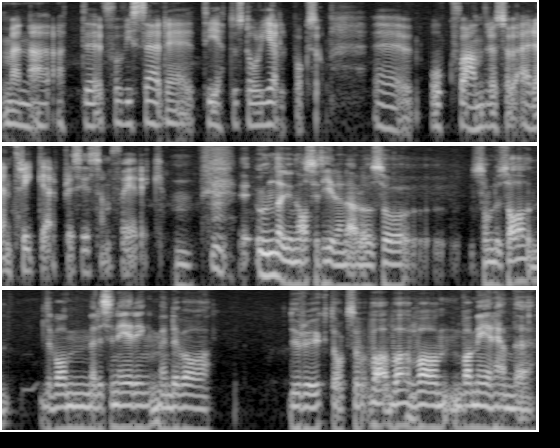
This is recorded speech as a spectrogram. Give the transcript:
men att för vissa är det till jättestor hjälp också. Eh, och för andra så är det en trigger, precis som för Erik. Under gymnasietiden där då, så som du sa, det var medicinering men det var, du rökte också. Vad, vad, vad, vad mer hände?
